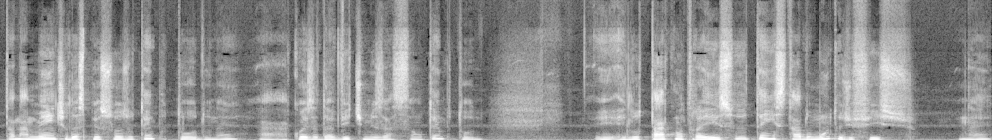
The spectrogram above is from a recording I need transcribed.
Está na mente das pessoas o tempo todo, né? A, a coisa da vitimização o tempo todo. E, e, lutar contra isso tem estado muito difícil, né?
